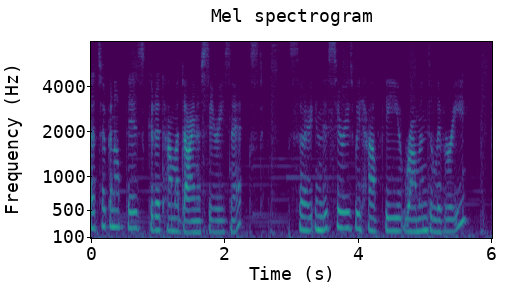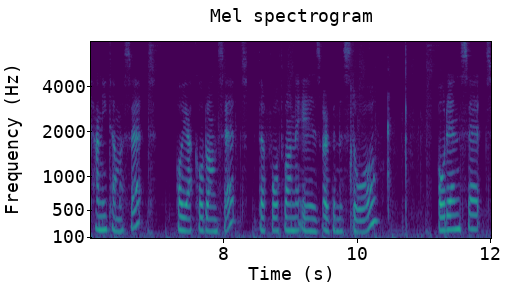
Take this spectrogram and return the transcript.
Let's open up this Gudetama Diner series next. So in this series we have the Ramen Delivery, Kanitama set, Oyakodon set. The fourth one is Open the Store, Oden set,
